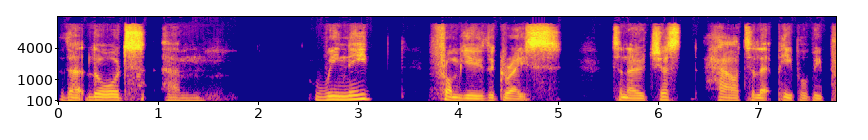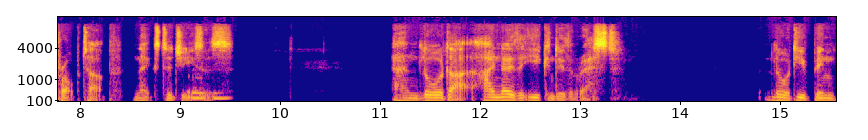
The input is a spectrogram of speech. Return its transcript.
That, Lord, um, we need from you the grace to know just how to let people be propped up next to Jesus. Mm-hmm. And Lord, I, I, know that you can do the rest. Lord, you've been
